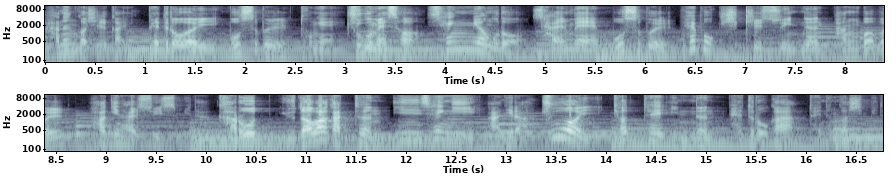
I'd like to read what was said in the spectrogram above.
하는 것일까요? 베드로의 모습을 통해 죽음에서 생명으로 삶의 모습을 회복시킬 수 있는 방법을 확인할 수 있습니다. 가롯 유다와 같은 인생이 아니라 주의 곁에 있는 베드로가 되는 것입니다.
